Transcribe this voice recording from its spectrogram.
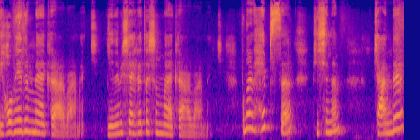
Bir hobi edinmeye karar vermek. Yeni bir şehre taşınmaya karar vermek. Bunların hepsi kişinin kendi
